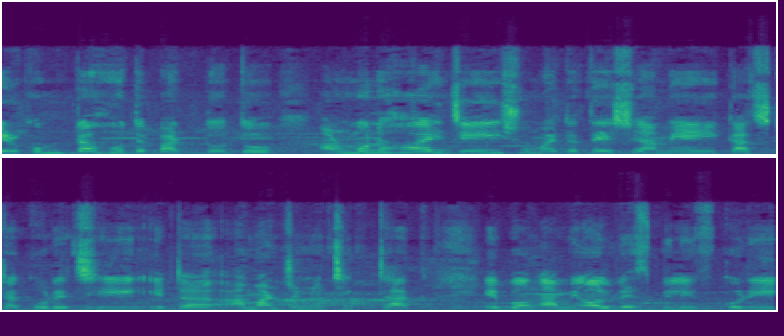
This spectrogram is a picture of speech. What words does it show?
এরকমটা হতে পারতো। তো আমার মনে হয় যেই সময়টাতে এসে আমি এই কাজটা করেছি, এটা আমার জন্য ঠিকঠাক এবং আমি অলওয়েজ বিলিভ করি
